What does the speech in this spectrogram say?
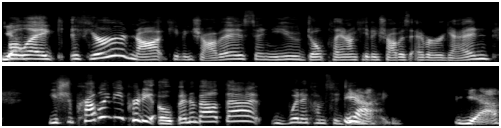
Yeah. But like if you're not keeping Shabbos and you don't plan on keeping Shabbos ever again, you should probably be pretty open about that when it comes to dating. Yeah. Yeah.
